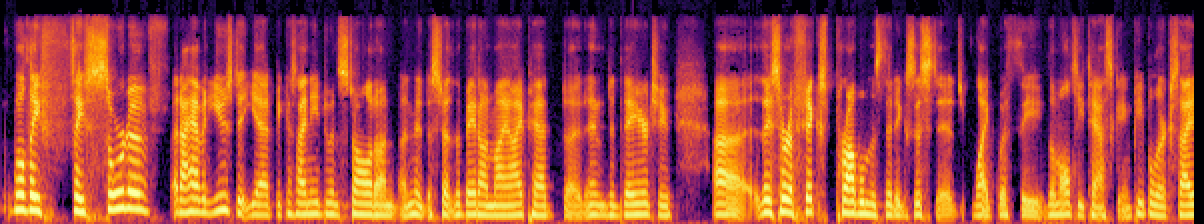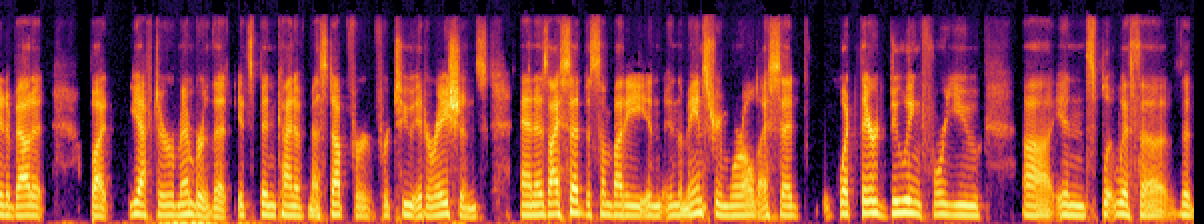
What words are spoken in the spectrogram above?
Well, they they sort of, and I haven't used it yet because I need to install it on. The beta on my iPad uh, in a day or two. Uh, they sort of fixed problems that existed, like with the the multitasking. People are excited about it, but you have to remember that it's been kind of messed up for for two iterations. And as I said to somebody in in the mainstream world, I said what they're doing for you uh, in split with uh, the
